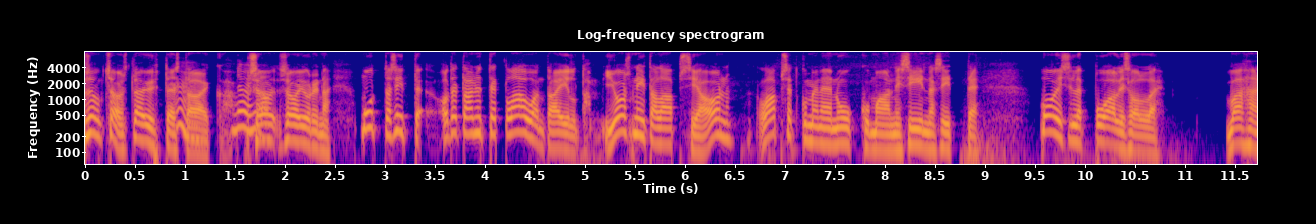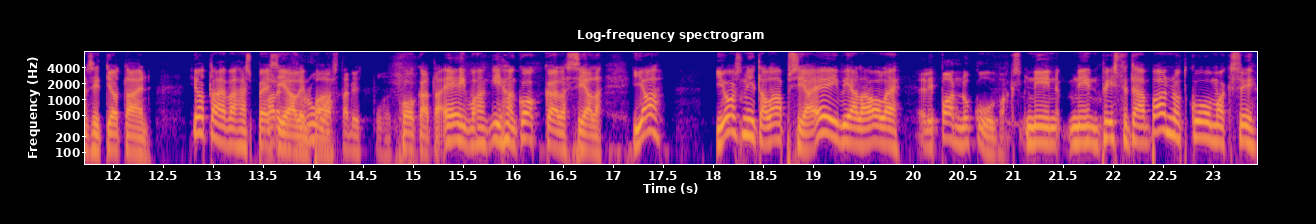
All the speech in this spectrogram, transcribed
Se on, se on sitä yhteistä mm. aikaa. Joo, se, joo. on, se on juuri näin. Mutta sitten otetaan nyt että lauantai-ilta. Jos niitä lapsia on, lapset kun menee nukkumaan, niin siinä sitten voi sille puolisolle vähän sitten jotain, jotain vähän spesiaalimpaa nyt kokata. Ei vaan ihan kokkailla siellä. Ja jos niitä lapsia ei vielä ole, Eli pannu kuumaksi. niin, niin pistetään pannut kuumaksi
